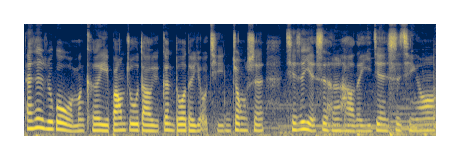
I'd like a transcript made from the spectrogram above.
但是如果我们可以帮助到与更多的友情众生，其实也是很好的一件事情哦。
